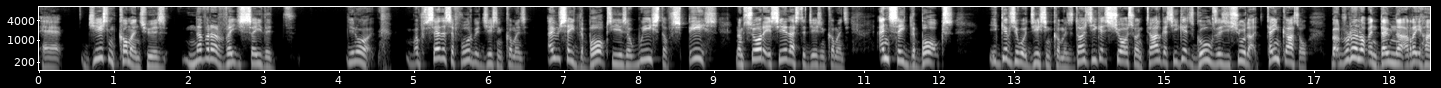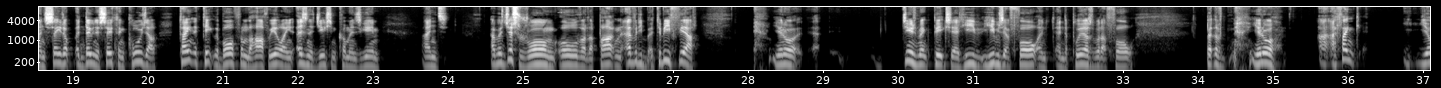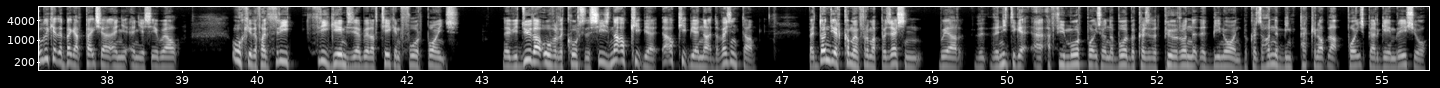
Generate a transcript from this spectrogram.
Uh, Jason Cummings, who is never a right sided, you know, I've said this before about Jason Cummings. Outside the box, he is a waste of space. And I'm sorry to say this to Jason Cummings. Inside the box, he gives you what Jason Cummings does. He gets shots on targets. He gets goals, as he showed at Tynecastle. But running up and down that right hand side, up and down the south enclosure, trying to take the ball from the halfway line isn't a Jason Cummings game. And I was just wrong all over the park. And everybody, to be fair, you know, James McPake said he he was at fault and, and the players were at fault. But you know, I, I think you look at the bigger picture and you, and you say, well, okay, they've had three three games there where they've taken four points. Now, if you do that over the course of the season, that'll keep you that'll keep you in that division term. But Dundee are coming from a position where they need to get a, few more points on the board because of the poor run that they'd been on, because they hadn't been picking up that points per game ratio.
